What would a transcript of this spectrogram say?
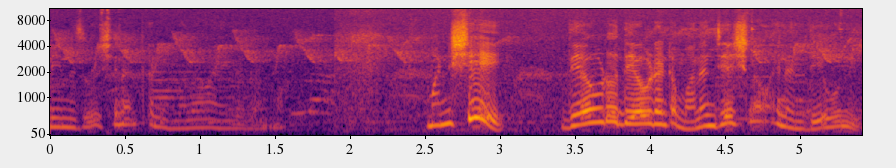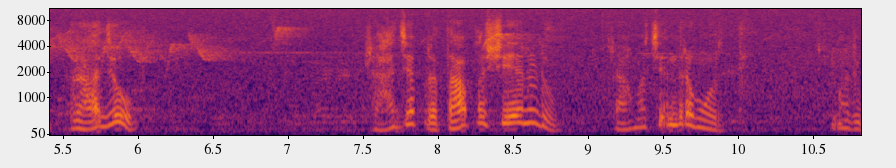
నేను చూసినాక నిమ్మలం అయినదమ్మ. మనిషి దేవుడు దేవుడు అంటే మనం చేసినాం ఆయన దేవుని రాజు. రాజ ప్రతాపశీలుడు రామచంద్రమూర్తి. మరి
